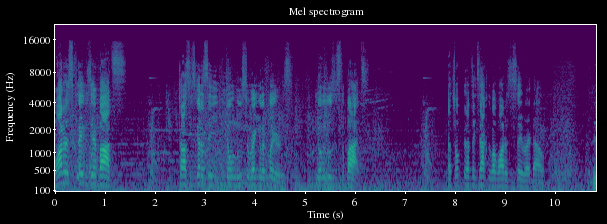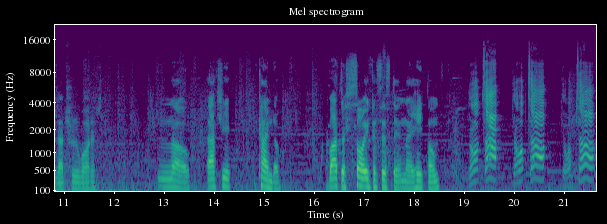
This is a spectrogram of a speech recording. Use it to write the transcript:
Waters claims they're bots. Cause he's gonna say you don't lose to regular players. You only loses to bots. That's what, that's exactly what Waters is saying right now. Is that true, Waters? No, actually, kind of. Bots are so inconsistent, and I hate them. Go up top! Go up top! Go up top!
